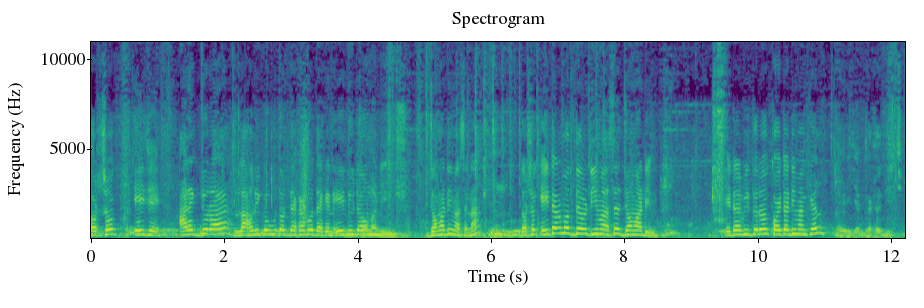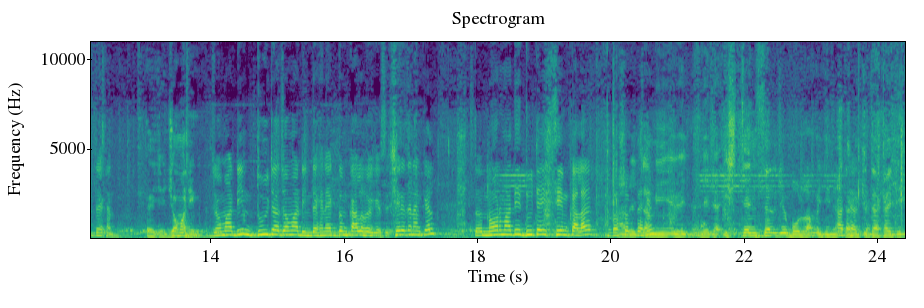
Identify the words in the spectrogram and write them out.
দর্শক এই যে আরেক জোড়া লাহোরি কবুতর দেখাবো। দেখেন এই দুইটাও জমা ডিম। আছে না? দর্শক এইটার মধ্যেও ডিম আছে জমা ডিম। এটার ভিতরেও কয়টা ডিম আঙ্কেল? এই যে দেখা দিচ্ছি। দেখেন। এই যে জমা ডিম। জমা ডিম দুইটা জমা ডিম। দেখেন একদম কালো হয়ে গেছে। ছেড়ে দেন আঙ্কেল। তো নর্মাদি দুইটাই সেম কালার দর্শক দেখেন। আমি স্টেন্সেল যে বললাম এই জিনিসটা আচ্ছা, একটু আচ্ছা। দেখাই দিই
